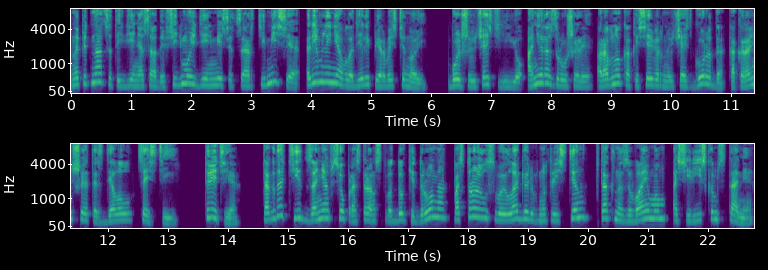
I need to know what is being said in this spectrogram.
На пятнадцатый день осады, в седьмой день месяца Артемисия, римляне овладели первой стеной. Большую часть ее они разрушили, равно как и северную часть города, как раньше это сделал Цестий. Третье. Тогда Тит, заняв все пространство до Кедрона, построил свой лагерь внутри стен в так называемом ассирийском стане.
